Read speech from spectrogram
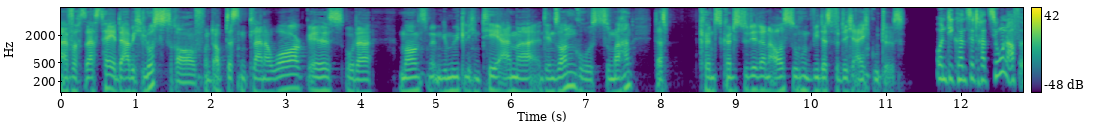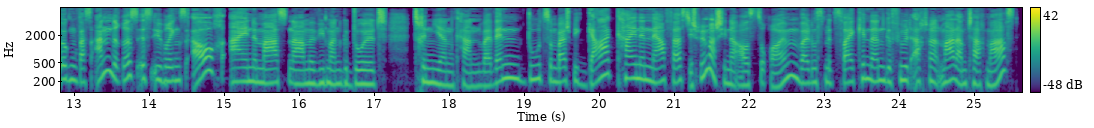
einfach sagst, hey, da habe ich Lust drauf. Und ob das ein kleiner Walk ist oder morgens mit einem gemütlichen Tee einmal den Sonnengruß zu machen, das könntest, könntest du dir dann aussuchen, wie das für dich eigentlich gut ist. Und die Konzentration auf irgendwas anderes ist übrigens auch eine Maßnahme, wie man Geduld trainieren kann. Weil wenn du zum Beispiel gar keinen Nerv hast, die Spülmaschine auszuräumen, weil du es mit zwei Kindern gefühlt 800 Mal am Tag machst,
